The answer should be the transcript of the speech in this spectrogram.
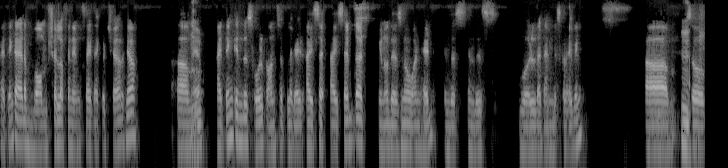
I think I had a bombshell of an insight I could share here. Um, Yeah. I think in this whole concept, like I, I said, I said that you know there's no one head in this in this world that I'm describing. Um, Hmm. So,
